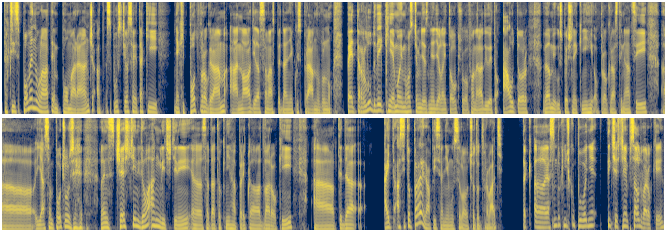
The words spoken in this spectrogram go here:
tak si spomenula na ten pomaranč a spustil sa jej taký nejaký podprogram a naladila sa naspäť na nejakú správnu vlnu. Petr Ludvík je môjim hostom dnes nedelnej talk show vo Fan Radio. Je to autor veľmi úspešnej knihy o prokrastinácii. Uh, ja som počul, že len z češtiny do angličtiny uh, sa táto kniha prekladala dva roky a teda aj asi to prvé napísanie muselo čo to trvať. Tak uh, já jsem tu knížku původně ty češtině psal dva roky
